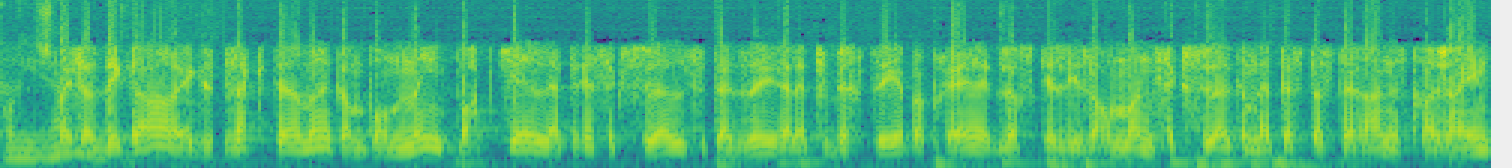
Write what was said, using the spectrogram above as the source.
pour les gens? Ben, ça se déclare exactement comme pour n'importe quel attrait sexuel, c'est-à-dire à la puberté à peu près, lorsque les hormones sexuelles comme la testostérone, l'estrogène,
